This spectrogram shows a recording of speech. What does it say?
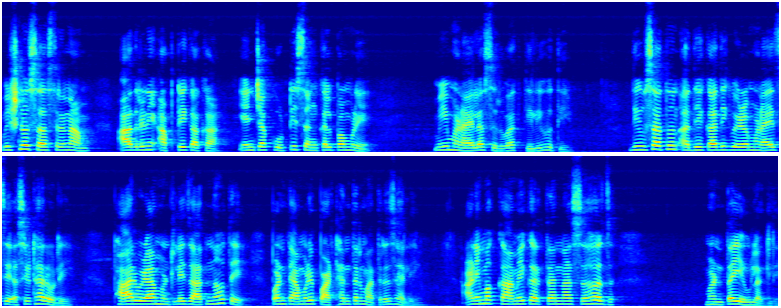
विष्णू सहस्रनाम आदरणी आपटे काका यांच्या कोटी संकल्पामुळे मी म्हणायला सुरुवात केली होती. दिवसातून अधिकाधिक वेळ म्हणायचे असे ठरवले. फार वेळा म्हटले जात नव्हते पण त्यामुळे पाठांतर मात्र झाले. आणि मग कामे करताना सहज म्हणता येऊ लागले.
